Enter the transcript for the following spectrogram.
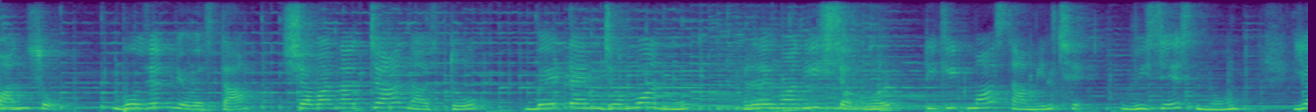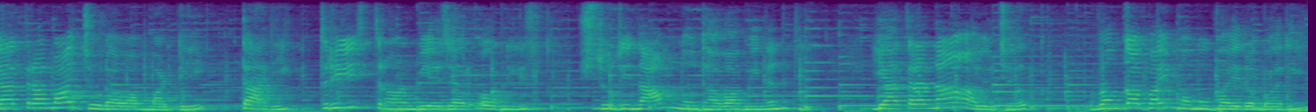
પાંચસો. ભોજન વ્યવસ્થા, સવારના ચા નાસ્તો, બે ટાઈમ જમવાનું, રહેવાની સગવડ ટિકિટમાં સામેલ છે. વિશેષ નોંધ, યાત્રામાં જોડાવા માટે તારીખ ત્રીસ ત્રણ બે હજાર ઓગણીસ સુધી નામ નોંધાવવા વિનંતી. યાત્રાના આયોજક વંકાભાઈ મમુભાઈ રબારી,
